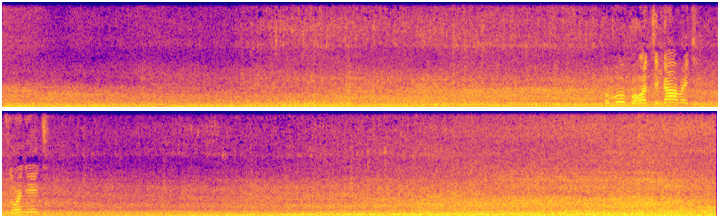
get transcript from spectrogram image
Тому кого цікавить, дзвоніть.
